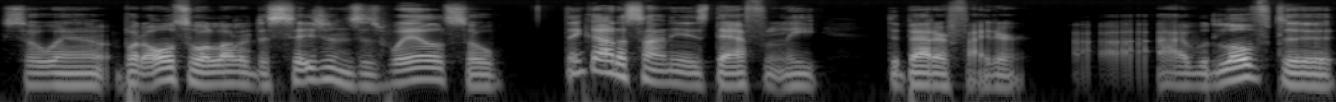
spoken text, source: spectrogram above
So, uh, but also a lot of decisions as well. So, I think Adesanya is definitely the better fighter. I would love to.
